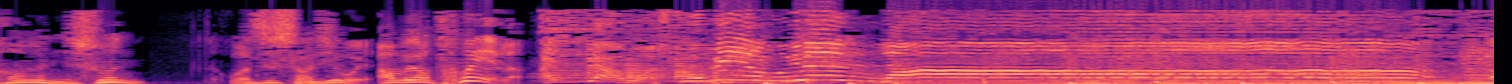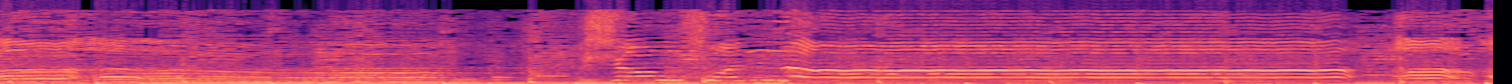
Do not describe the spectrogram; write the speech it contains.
朋友们，你说我这手机我要不要退了？哎呀，我说命运啊，啊啊生存呐，啊啊。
